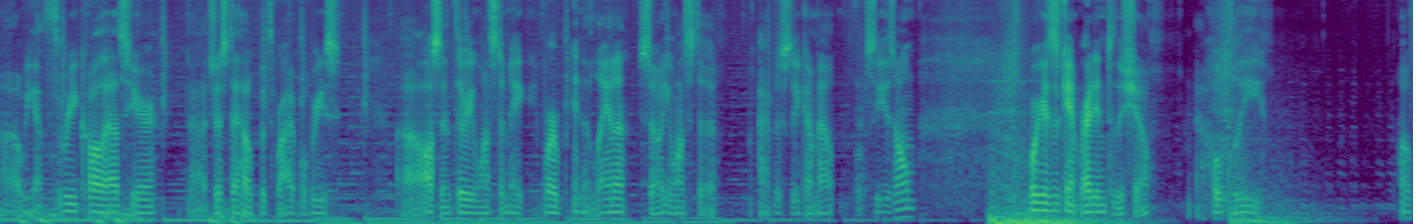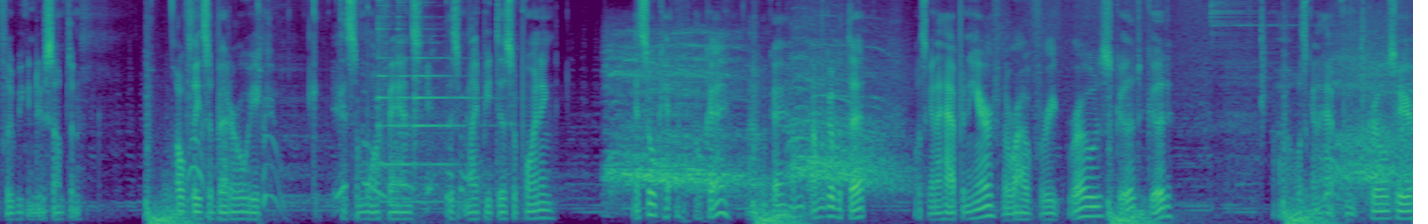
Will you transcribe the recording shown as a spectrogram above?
Uh, we got three callouts here uh, just to help with rivalries. Uh, Austin Theory wants to make, we're in Atlanta, so he wants to obviously come out, see his home. We're gonna just getting right into the show. hopefully Hopefully we can do something. Hopefully it's a better week. Get some more fans. This might be disappointing. It's okay. Okay. Okay. I'm, I'm good with that. What's going to happen here? The rivalry grows. Good. Good. Uh, what's going to happen with the girls here?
